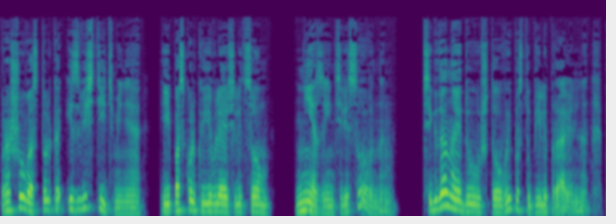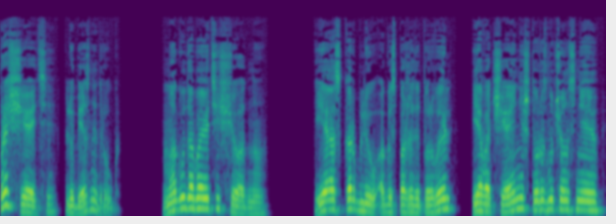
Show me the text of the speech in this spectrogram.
прошу вас только известить меня, и поскольку являюсь лицом не заинтересованным, всегда найду, что вы поступили правильно. Прощайте, любезный друг. Могу добавить еще одно. Я оскорблю о госпоже де Турвель, я в отчаянии, что разлучен с нею.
